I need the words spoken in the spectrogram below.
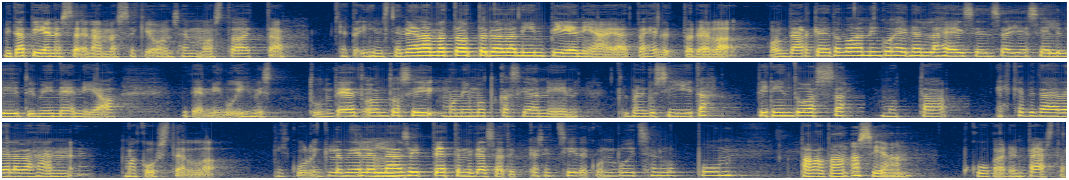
mitä pienessä elämässäkin on semmoista, että, että ihmisten elämät ovat todella niin pieniä ja että heille todella on tärkeää vaan niin kuin heidän läheisensä ja selviytyminen ja miten niin kuin ihmistunteet on tosi monimutkaisia, niin kyllä mä niin kuin siitä pidin tuossa, mutta ehkä pitää vielä vähän makustella. Ja kuulin kyllä mielellään mm. sitten, että mitä sä tykkäsit siitä, kun luit sen loppuun. Palataan asiaan. Kuukauden päästä.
